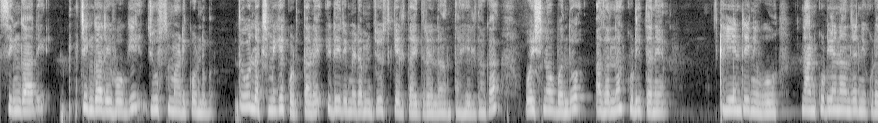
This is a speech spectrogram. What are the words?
ಸಿಂಗಾರಿ, ಚಿಂಗಾರಿ ಹೋಗಿ ಜ್ಯೂಸ್ ಮಾಡಿಕೊಂಡು ಬಂದು ಲಕ್ಷ್ಮಿಗೆ ಕೊಡ್ತಾಳೆ. ಇಡೀರಿ ಮೇಡಮ್ ಜ್ಯೂಸ್ ಕೇಳ್ತಾ ಇದ್ರಲ್ಲ ಅಂತ ಹೇಳಿದಾಗ ವೈಷ್ಣವ್ ಬಂದು ಅದನ್ನು ಕುಡಿತಾನೆ. ಏನ್ರಿ ನೀವು ನಾನು ಕುಡಿಯೋಣ ಅಂದರೆ ನೀವು ಕುಡಿ.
